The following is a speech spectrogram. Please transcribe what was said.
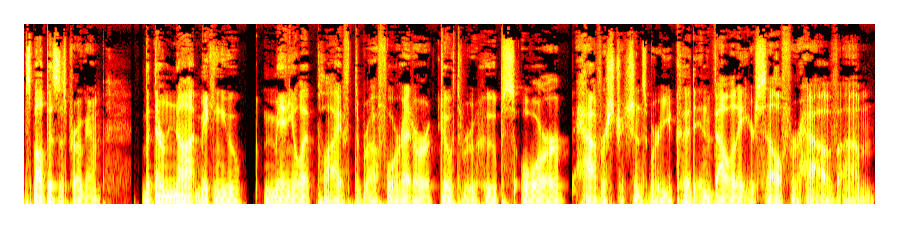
small business program, but they're not making you manually apply for, uh, for it or go through hoops or have restrictions where you could invalidate yourself or have um,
